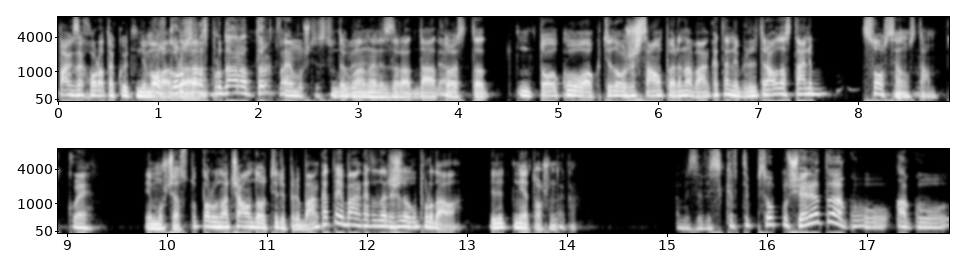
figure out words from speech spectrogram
пак за хората, които не могат По-скоро да, се разпродава на търг това имущество. да го нали? анализират? Да, Да. т.е. то, ако, ти дължиш само пари на банката, не би ли трябвало да стане собственост там? Кое? Имуществото първоначално да отиде при банката и банката да реши да го продава. Или не е точно така? Ами зависи какъв тип са отношенията. Ако, ако,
